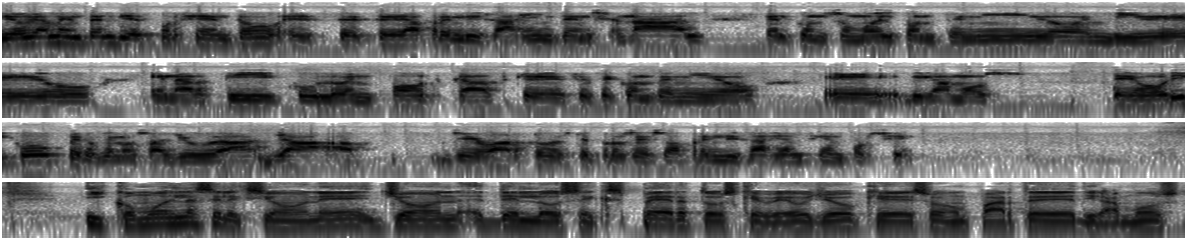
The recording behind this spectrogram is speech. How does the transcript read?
Y obviamente el 10% es ese aprendizaje intencional, el consumo del contenido en video, en artículo, en podcast, que es ese contenido, eh, digamos, teórico, pero que nos ayuda ya a llevar todo este proceso de aprendizaje al 100%. ¿Y cómo es la selección, eh, John, de los expertos que veo yo que son parte, digamos,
